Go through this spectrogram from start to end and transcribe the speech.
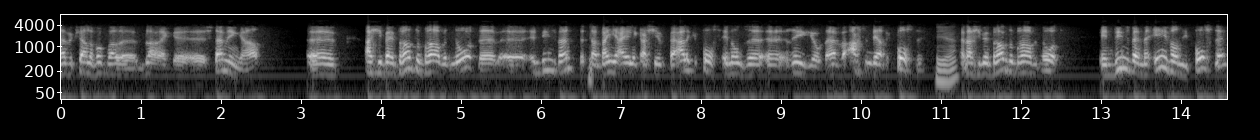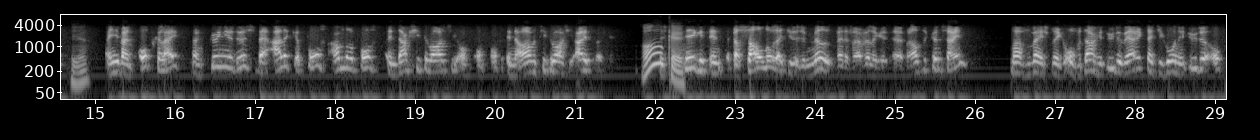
daar heb ik zelf ook wel een belangrijke stemming gehaald. als je bij Brand en Brabant Noord in dienst bent, dan ben je eigenlijk, als je bij elke post in onze regio, daar hebben we 38 posten. Ja. En als je bij Brand en Brabant Noord in dienst bent bij één van die posten, ja. en je bent opgeleid, dan kun je dus bij elke post, andere post, in dagsituatie of, of, of in de avondsituatie uitdrukken. Oh. Okay. Dus dat betekent in, per saldo dat je dus een mil bij de vrijwillige brandweer kunt zijn, maar voor wij spreken overdag in Ude werk, dat je gewoon in Ude ook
